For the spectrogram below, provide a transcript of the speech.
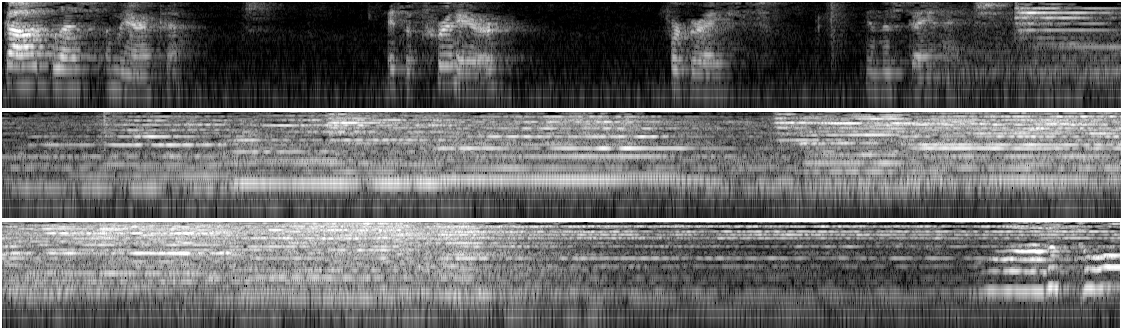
God bless America. It's a prayer for grace in this day and age. The storm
